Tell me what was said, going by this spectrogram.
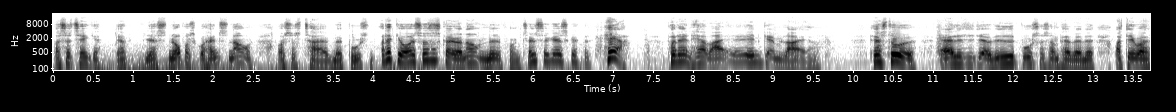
Og så tænkte jeg, jeg, jeg snupper sgu hans navn, og så tager jeg med bussen. Og det gjorde jeg så, så skrev jeg navnet ned på en tændstikæske. Her, på den her vej øh, ind gennem lejren, der stod alle de der hvide busser, som havde været ned. Og det var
